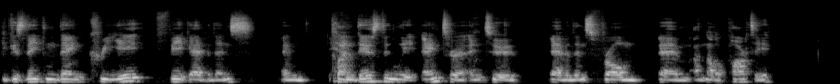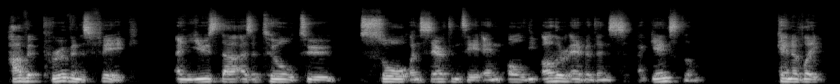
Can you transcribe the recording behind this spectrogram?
because they can then create fake evidence and clandestinely enter it into evidence from um, another party, have it proven as fake, and use that as a tool to sow uncertainty in all the other evidence against them. Kind of like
